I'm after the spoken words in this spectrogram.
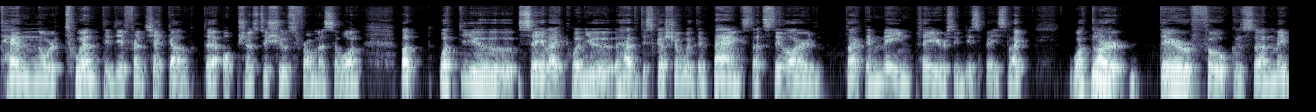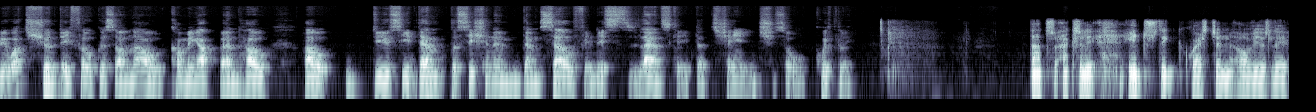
10 or 20 different checkout uh, options to choose from and so on but what do you say like when you have discussion with the banks that still are like the main players in this space like what mm. are their focus and maybe what should they focus on now coming up? And how how do you see them positioning themselves in this landscape that change so quickly? That's actually interesting question obviously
